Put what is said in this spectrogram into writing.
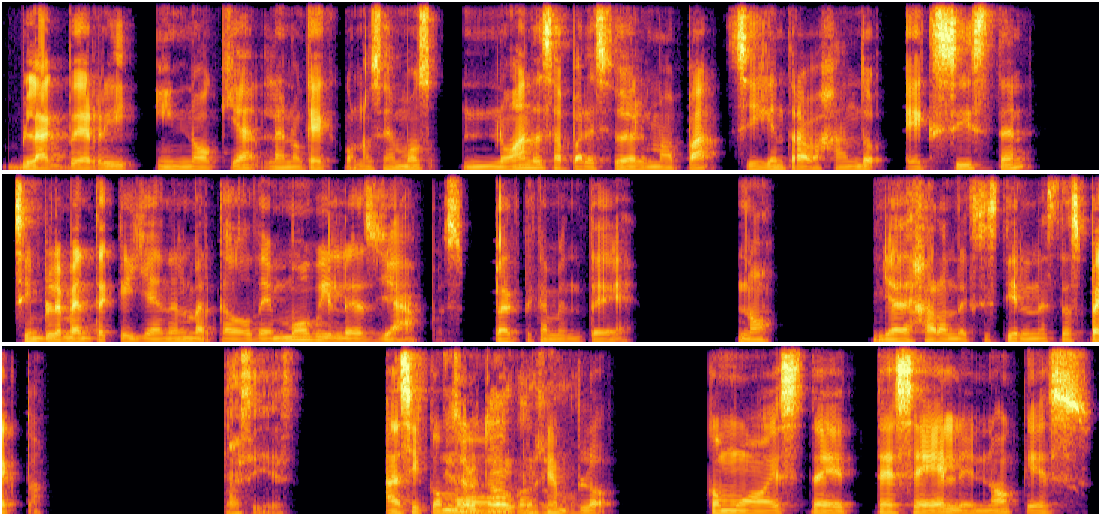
BlackBerry y Nokia, la Nokia que conocemos, no han desaparecido del mapa, siguen trabajando, existen, simplemente que ya en el mercado de móviles ya pues prácticamente no, ya dejaron de existir en este aspecto. Así es. Así como, por ejemplo, como este TCL, ¿no? Que es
